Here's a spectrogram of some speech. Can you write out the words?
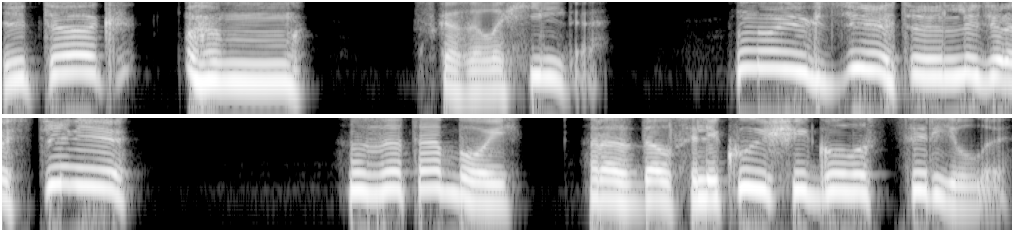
«Итак, эм...» — сказала Хильда. «Ну и где это леди растение?» «За тобой», — раздался ликующий голос Цириллы.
